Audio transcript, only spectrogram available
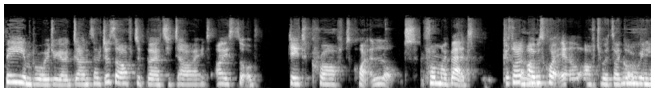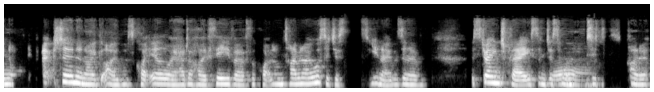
bee embroidery I'd done. So just after Bertie died, I sort of did craft quite a lot from my bed because I, mm. I, was quite ill afterwards. I got mm. a really mm. nasty infection, and I I was quite ill. I had a high fever for quite a long time, and I also just you know was in a strange place and just yeah. wanted to kind of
